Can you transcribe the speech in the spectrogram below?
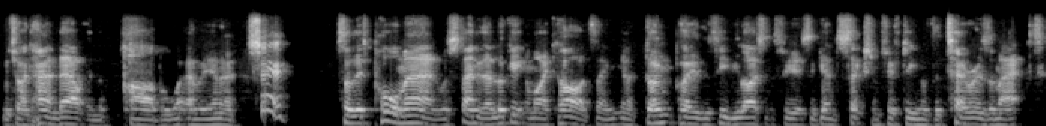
which I'd hand out in the pub or whatever, you know. Sure. So this poor man was standing there looking at my card saying, you know, don't pay the TV license fee. It's against Section 15 of the Terrorism Act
